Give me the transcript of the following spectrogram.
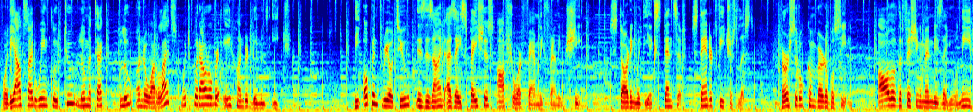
For the outside, we include two Lumitec blue underwater lights, which put out over 800 lumens each. The Open 302 is designed as a spacious offshore family-friendly machine starting with the extensive standard features list, versatile convertible seating, all of the fishing amenities that you will need,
